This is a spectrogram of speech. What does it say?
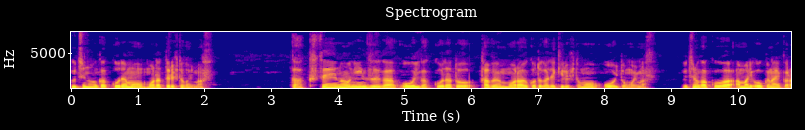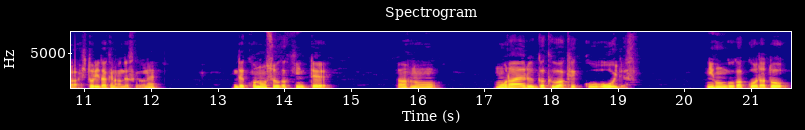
うちの学校でももらってる人がいます。学生の人数が多い学校だと多分もらうことができる人も多いと思います。うちの学校はあまり多くないから一人だけなんですけどね。で、この奨学金って、あの、もらえる額は結構多いです。日本語学校だと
